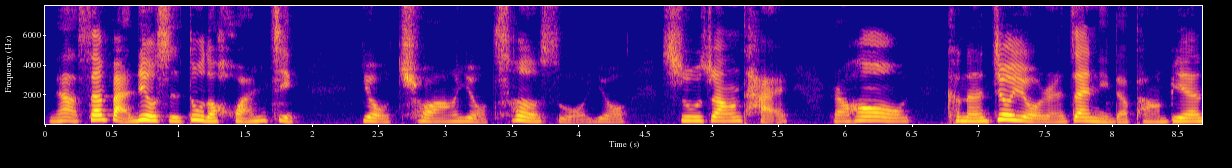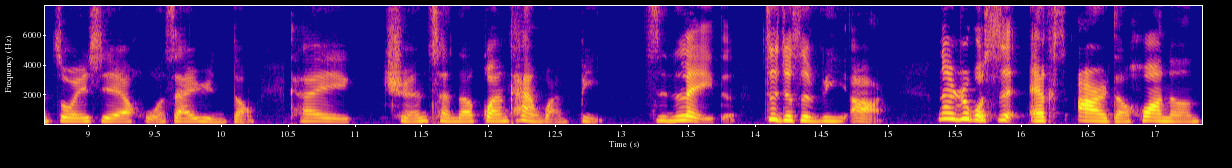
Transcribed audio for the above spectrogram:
你看三百六十度的环境，有床，有厕所，有梳妆台，然后可能就有人在你的旁边做一些活塞运动，可以全程的观看完毕之类的。这就是 VR。那如果是 XR 的话呢？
